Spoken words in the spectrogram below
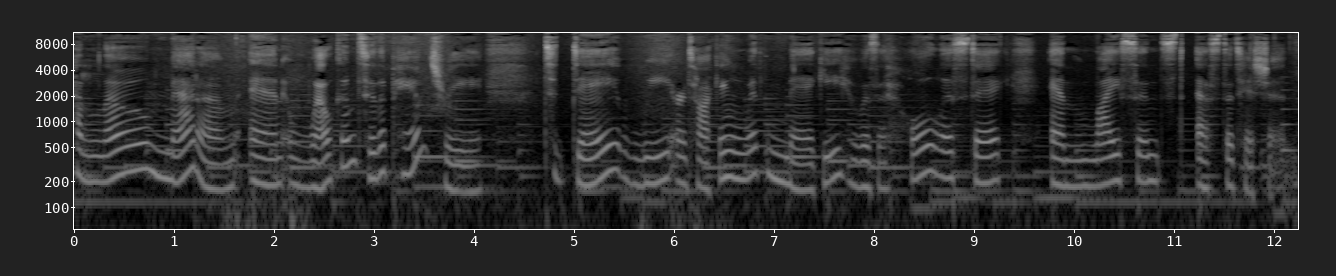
Hello, madam, and welcome to the pantry. Today we are talking with Maggie, who is a holistic and licensed esthetician.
